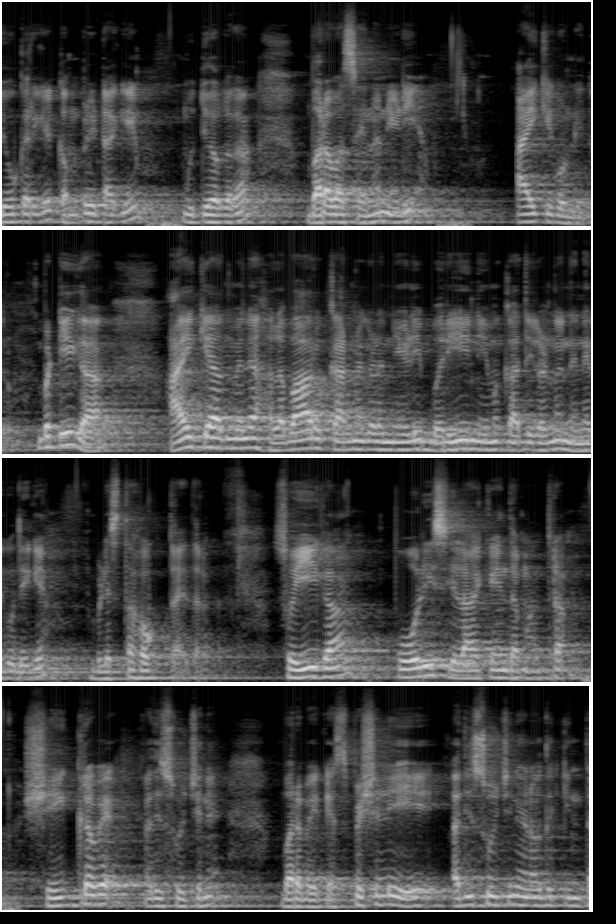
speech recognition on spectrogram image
ಯುವಕರಿಗೆ ಕಂಪ್ಲೀಟಾಗಿ ಉದ್ಯೋಗದ ಭರವಸೆಯನ್ನು ನೀಡಿ ಆಯ್ಕೆಗೊಂಡಿದ್ದರು ಬಟ್ ಈಗ ಆಯ್ಕೆ ಆದಮೇಲೆ ಹಲವಾರು ಕಾರಣಗಳನ್ನು ಹೇಳಿ ಬರೀ ನೇಮಕಾತಿಗಳನ್ನ ನೆನೆಗುದಿಗೆ ಬೆಳೆಸ್ತಾ ಹೋಗ್ತಾ ಇದ್ದಾರೆ. ಸೊ ಈಗ ಪೊಲೀಸ್ ಇಲಾಖೆಯಿಂದ ಮಾತ್ರ ಶೀಘ್ರವೇ ಅಧಿಸೂಚನೆ ಬರಬೇಕು. ಎಸ್ಪೆಷಲಿ ಅಧಿಸೂಚನೆ ಅನ್ನೋದಕ್ಕಿಂತ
